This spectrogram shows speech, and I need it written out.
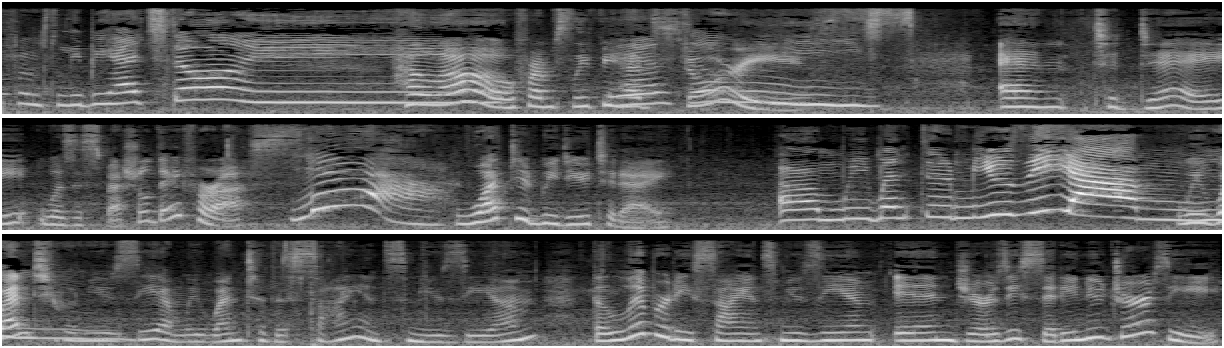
from Sleepyhead Stories. Hello from Sleepyhead And Stories. And today was a special day for us. Yeah. What did we do today? Um, we went to the museum. We went to a museum. We went to the Science Museum, the Liberty Science Museum in Jersey City, New Jersey.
